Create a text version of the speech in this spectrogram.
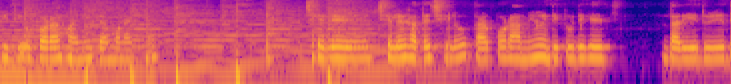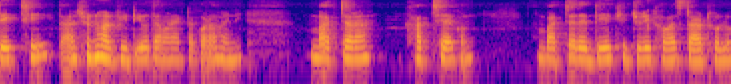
ভিডিও করা হয়নি তেমন একটা। ছেলে, ছেলের হাতে ছিল। তারপর আমিও এদিকে, ওদিকে দাঁড়িয়ে দাঁড়িয়ে দেখছি। তার জন্য আর ভিডিও তেমন একটা করা হয়নি। বাচ্চারা খাচ্ছে এখন। বাচ্চাদের দিয়ে খিচুড়ি খাওয়া স্টার্ট হলো।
